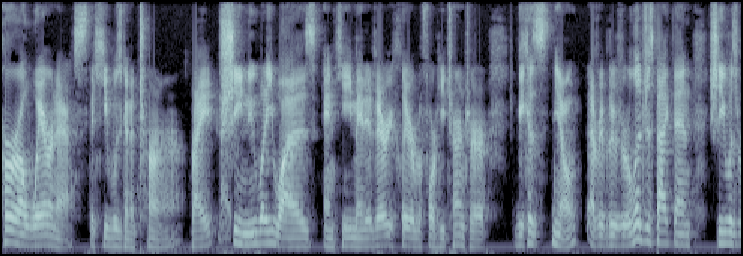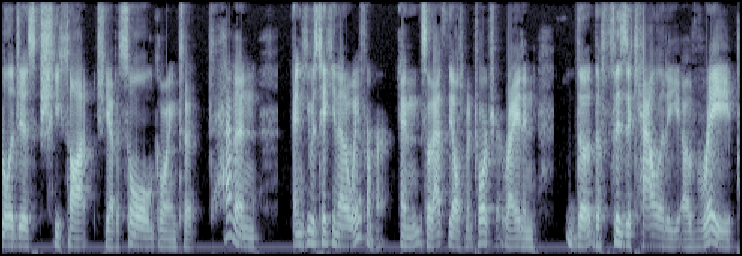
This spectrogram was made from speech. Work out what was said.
her awareness that he was going to turn her, right? Right. She knew what he was, and he made it very clear before he turned her because, you know, everybody was religious back then. She was religious. She thought she had a soul going to, heaven, and he was taking that away from her. And so that's the ultimate torture, right? And the the physicality of rape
